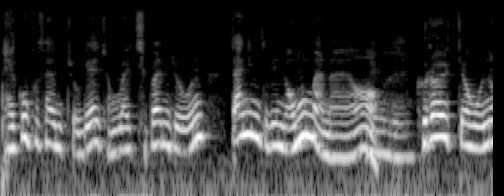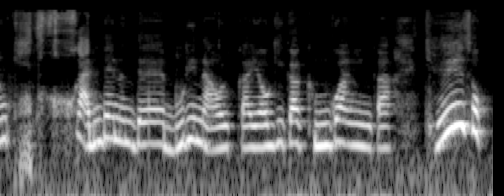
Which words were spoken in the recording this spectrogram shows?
대구 부산 쪽에 정말 집안 좋은 따님들이 너무 많아요. 네, 네. 그럴 경우는 계속 안 되는데 물이 나올까 여기가 금광인가 계속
